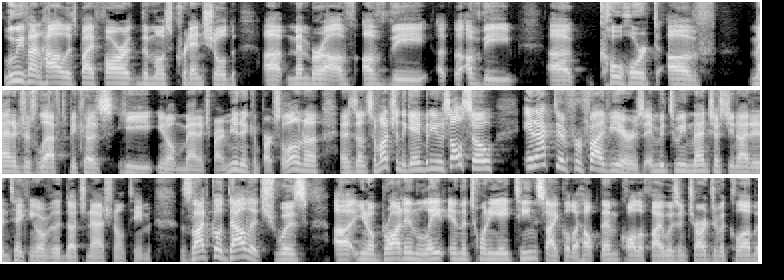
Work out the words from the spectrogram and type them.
Louis van Gaal is by far the most credentialed uh, member of of the uh, of the uh, cohort of managers left because he, you know, managed Bayern Munich and Barcelona and has done so much in the game, but he was also inactive for five years in between Manchester United and taking over the Dutch national team. Zlatko Dalic was, uh, you know, brought in late in the 2018 cycle to help them qualify, was in charge of a club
